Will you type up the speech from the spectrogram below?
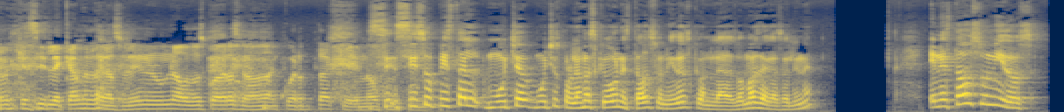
Creo que si le cambian la gasolina en una o dos cuadras se van a dar cuenta que no. sí, sí supiste el- mucho- muchos problemas que hubo en Estados Unidos con las bombas de gasolina. En Estados Unidos,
